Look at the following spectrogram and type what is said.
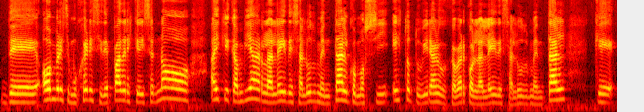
de hombres y mujeres y de padres que dicen, no, hay que cambiar la ley de salud mental, como si esto tuviera algo que ver con la ley de salud mental, que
